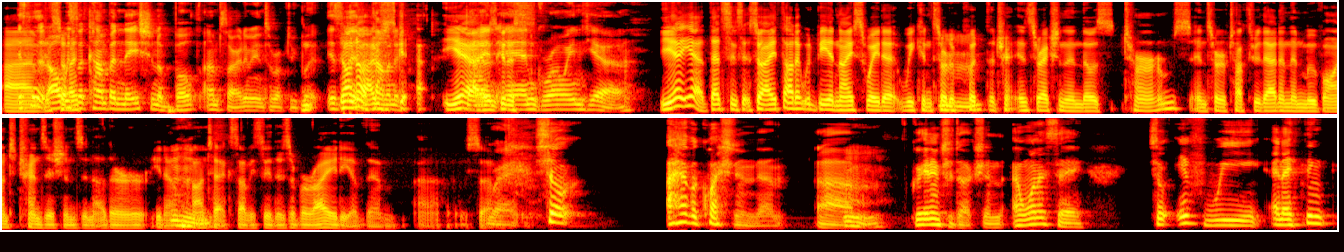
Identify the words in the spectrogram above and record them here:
Um, isn't it always so I, a combination of both? I'm sorry, I didn't mean to interrupt you, but isn't no, it no, a combination? Just, yeah, I was gonna, and growing, yeah. Yeah, yeah, that's so. I thought it would be a nice way to we can sort mm-hmm. of put mm-hmm. the tra- insurrection in those terms and sort of talk through that, and then move on to transitions in other you know mm-hmm. contexts. Obviously, there's a variety of them. Uh, so, right. So, I have a question then. Uh, mm-hmm. Great introduction. I want to say, so if we, and I think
